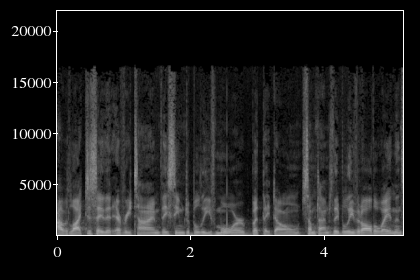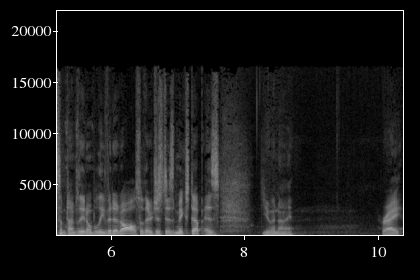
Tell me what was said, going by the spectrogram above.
I would like to say that every time they seem to believe more, but they don't. Sometimes they believe it all the way, and then sometimes they don't believe it at all. So they're just as mixed up as you and I. Right?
